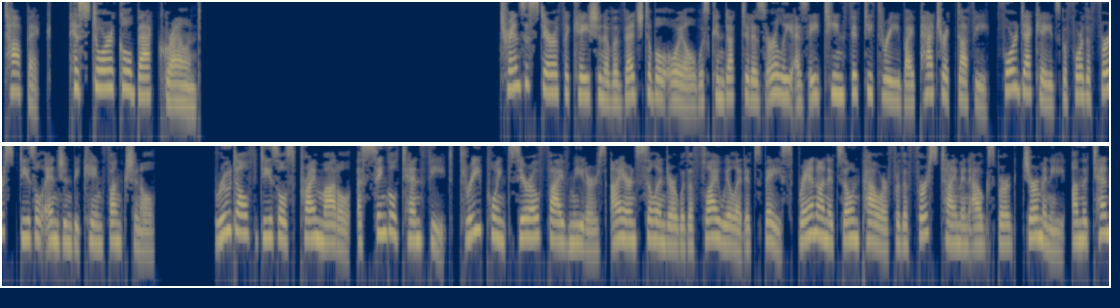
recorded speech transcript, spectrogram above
Topic. Historical background Transesterification of a vegetable oil was conducted as early as 1853 by Patrick Duffy, four decades before the first diesel engine became functional. Rudolf Diesel's prime model, a single 10 feet 3.05 meters iron cylinder with a flywheel at its base, ran on its own power for the first time in Augsburg, Germany, on 10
